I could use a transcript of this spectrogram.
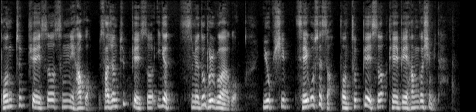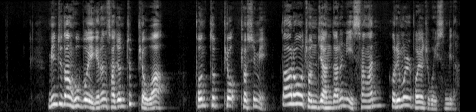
본투표에서 승리하고 사전투표에서 이겼음에도 불구하고 63곳에서 본투표에서 패배한 것입니다. 민주당 후보에게는 사전투표와 본투표 표심이 따로 존재한다는 이상한 흐름을 보여주고 있습니다.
